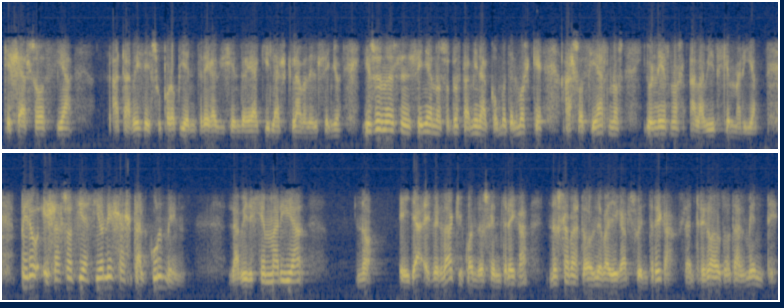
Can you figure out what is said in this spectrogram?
que se asocia a través de su propia entrega diciendo he aquí la esclava del Señor. Y eso nos enseña a nosotros también a cómo tenemos que asociarnos y unirnos a la Virgen María. Pero esa asociación es hasta el culmen. La Virgen María no ella es verdad que cuando se entrega no sabe hasta dónde va a llegar su entrega, se ha entregado totalmente,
